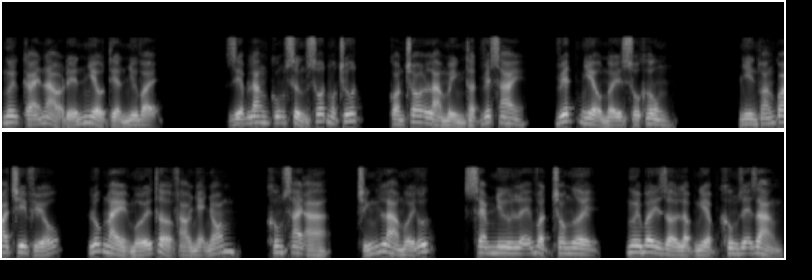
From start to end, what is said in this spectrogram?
ngươi cái nào đến nhiều tiền như vậy? Diệp lăng cũng sửng sốt một chút, còn cho là mình thật viết sai, viết nhiều mấy số không? Nhìn thoáng qua chi phiếu, lúc này mới thở phào nhẹ nhõm, không sai à chính là mười ức xem như lễ vật cho ngươi ngươi bây giờ lập nghiệp không dễ dàng,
